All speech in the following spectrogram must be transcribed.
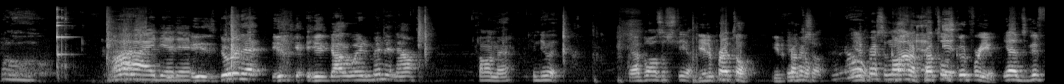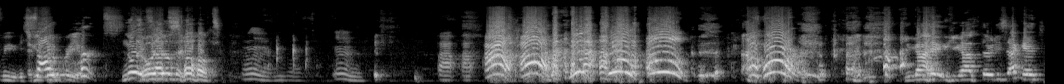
no. oh, I did it. He's doing it. He's, he's got to wait a minute now. Come on, man. You can do it. That balls of steel. Eat a pretzel. Eat a Eat a pretzel. pretzel. No. Eat a pretzel. Come on, a pretzel's it- good for you. Yeah, it's good for you. It's It's good good for for you. you. hurts. No, it's No, it not doesn't. salt. Mm. Mm. Ah, ah, ah, ah. you got you got 30 seconds.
